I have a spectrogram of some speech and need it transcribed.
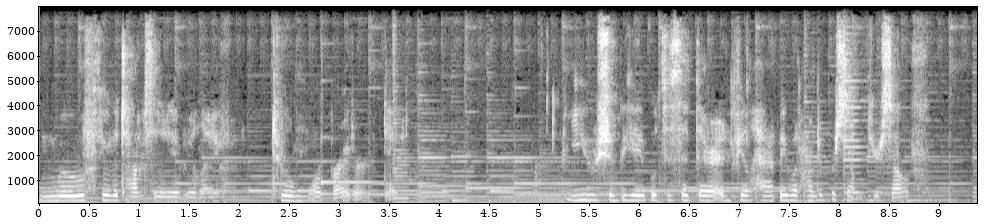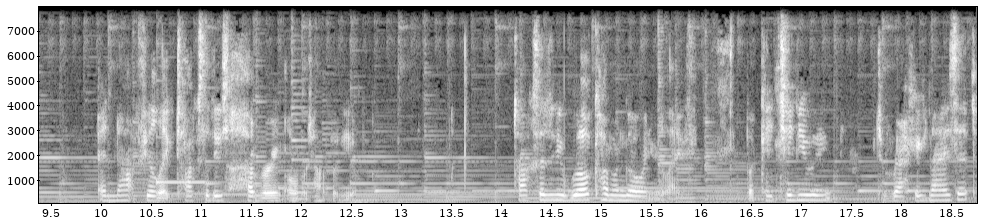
move through the toxicity of your life to a more brighter day. You should be able to sit there and feel happy 100% with yourself and not feel like toxicity is hovering over top of you. Toxicity will come and go in your life, but continuing to recognize it,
